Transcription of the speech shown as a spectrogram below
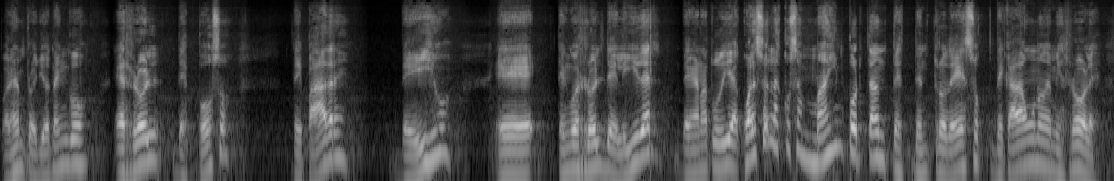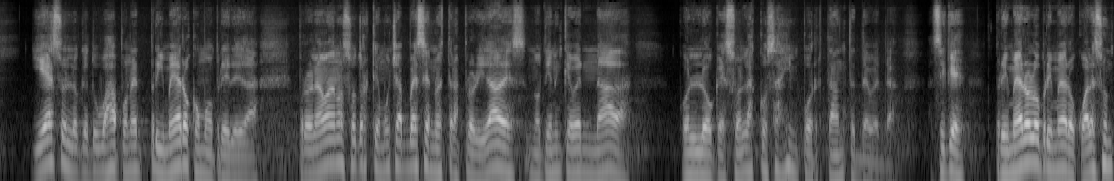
Por ejemplo, yo tengo el rol de esposo, de padre, de hijo, eh, tengo el rol de líder, de gana tu día. ¿Cuáles son las cosas más importantes dentro de eso, de cada uno de mis roles? Y eso es lo que tú vas a poner primero como prioridad. El problema de nosotros es que muchas veces nuestras prioridades no tienen que ver nada con lo que son las cosas importantes de verdad. Así que, primero lo primero, ¿cuáles son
